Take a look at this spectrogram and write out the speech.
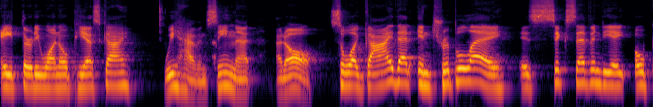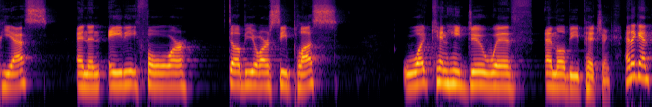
831 OPS guy? We haven't seen that at all. So a guy that in AAA is 678 OPS and an 84 WRC plus, what can he do with MLB pitching. And again,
